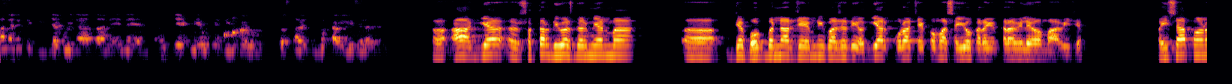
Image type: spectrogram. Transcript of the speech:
ને પોતાના રીતે બીજા કોઈના હતા અને એને ચેક ને એવું કે બીજું કોઈ દસ્તાવેજ લખાવી લીધેલા છે? આ અગિયાર સત્તર દિવસ દરમિયાનમાં જે ભોગ બનનાર છે એમની પાસેથી અગિયાર કોરા ચેકોમાં સહીઓ કરાવી લેવામાં આવી છે. પૈસા પણ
